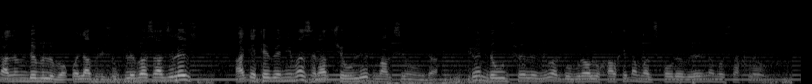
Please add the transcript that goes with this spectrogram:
კანონმდებლობა ყველაფრის უფლებას აძლევს, აკეთებენ იმას, რაც შეუძლიათ მაქსიმუმი და ჩვენ დაუცველები ვართ უბრალო ხალხი და მაცხოვრებელი და მოსახლეობა.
